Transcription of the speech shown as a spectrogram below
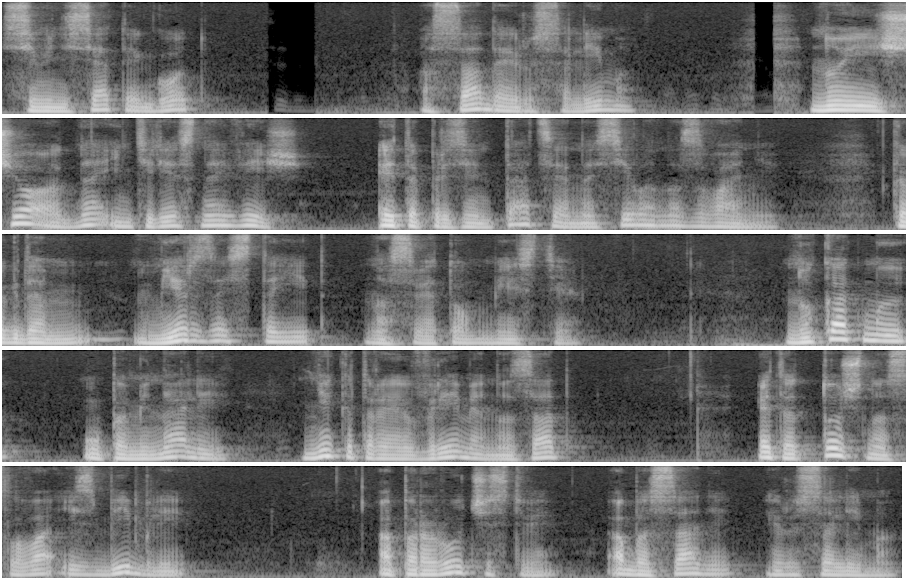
70-й год. Осада Иерусалима. Но и еще одна интересная вещь. Эта презентация носила название «Когда мерзость стоит на святом месте». Но как мы упоминали некоторое время назад, это точно слова из Библии о пророчестве об осаде Иерусалима.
